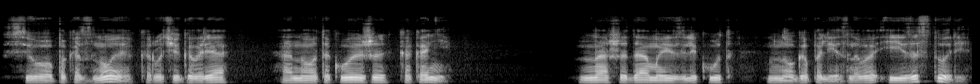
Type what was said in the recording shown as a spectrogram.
Все показное, короче говоря, оно такое же, как они. Наши дамы извлекут много полезного и из истории.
